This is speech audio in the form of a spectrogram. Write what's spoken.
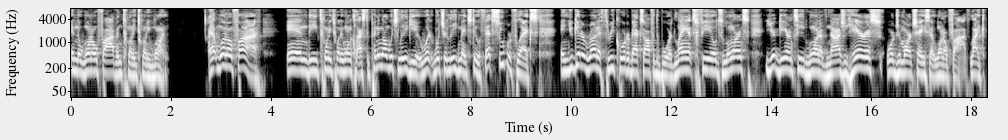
in the 105 in 2021. At 105 in the 2021 class, depending on which league you, what, what your league mates do. If that's super flex and you get a run of three quarterbacks off of the board, Lance, Fields, Lawrence, you're guaranteed one of Najee Harris or Ja'Marr Chase at 105. Like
